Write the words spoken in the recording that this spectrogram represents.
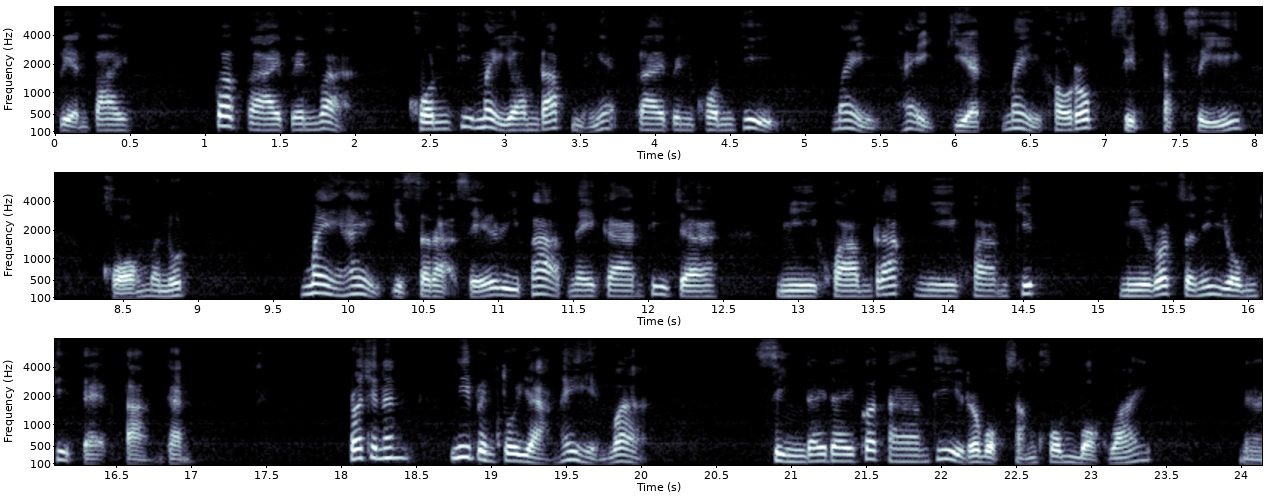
เปลี่ยนไป ก็กลายเป็นว่าคนที่ไม่ยอมรับอย่างเงี้ยกลายเป็นคนที่ไม่ให้เกียรติไม่เคารพสิทธิศักดิ์ศรี ของมนุษย์ ไม่ให้อิสระเสรีภาพในการที่จะมีความรักมีความคิด มีรสนิยมที่แตกต่างกัน เพราะฉะนั้นนี่เป็นตัวอย่างให้เห็นว่า สิ่งใด ๆ ก็ตามที่ระบบสังคมบอกไว้นะ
